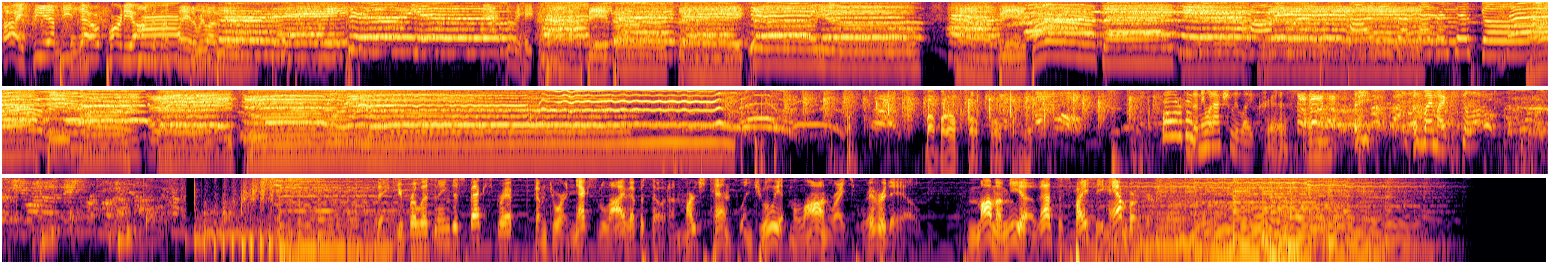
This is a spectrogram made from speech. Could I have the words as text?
All right, see ya. Peace out. Party on with us later. We love anyone actually like Chris? I mean, is my mic still up? Thank you for listening to Spec Script. Come to our next live episode on March 10th when Juliet Milan writes Riverdale. Mamma mia, that's a spicy hamburger.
